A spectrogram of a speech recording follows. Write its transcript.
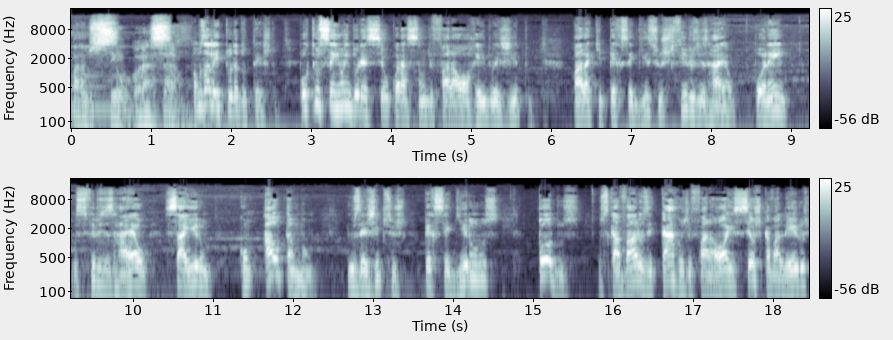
para o seu coração. Vamos à leitura do texto. Porque o Senhor endureceu o coração de Faraó, rei do Egito, para que perseguisse os filhos de Israel. Porém, os filhos de Israel saíram com alta mão, e os egípcios perseguiram-nos todos, os cavalos e carros de Faraó e seus cavaleiros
